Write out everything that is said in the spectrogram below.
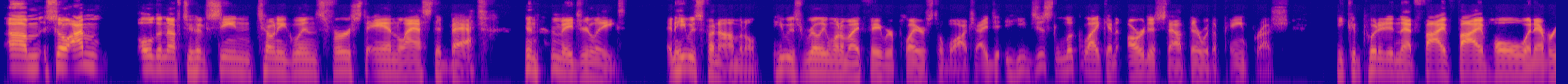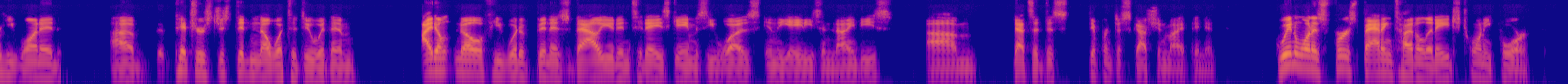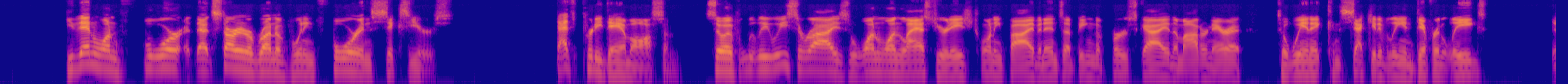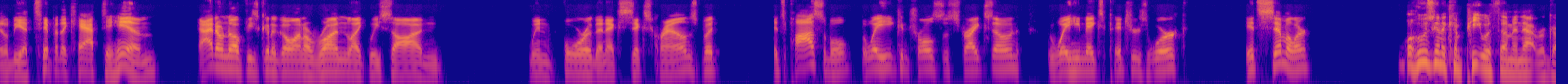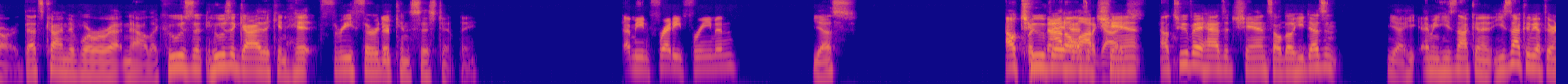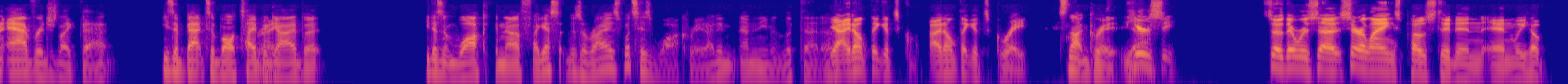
Um, so I'm old enough to have seen Tony Gwynn's first and last at bat in the major leagues, and he was phenomenal. He was really one of my favorite players to watch. I he just looked like an artist out there with a paintbrush. He could put it in that five five hole whenever he wanted. Uh, pitchers just didn't know what to do with him. I don't know if he would have been as valued in today's game as he was in the 80s and 90s. Um, that's a dis- different discussion, in my opinion. Gwynn won his first batting title at age 24. He then won four, that started a run of winning four in six years. That's pretty damn awesome. So if Luis Arraez won one last year at age 25 and ends up being the first guy in the modern era to win it consecutively in different leagues, it'll be a tip of the cap to him I don't know if he's going to go on a run like we saw and win four of the next six crowns, but it's possible. The way he controls the strike zone, the way he makes pitchers work, it's similar. Well, who's going to compete with them in that regard? That's kind of where we're at now. Like, who's a, who's a guy that can hit 330 consistently? I mean, Freddie Freeman. Yes. Altuve has a, a chance. Altuve has a chance, although he doesn't. Yeah, he, I mean, he's not gonna he's not gonna be up there an average like that. He's a bat to ball type right. of guy, but he doesn't walk enough. I guess there's Arraez. What's his walk rate? I didn't I didn't even look that up. Yeah, I don't think it's I don't think it's great. It's not great. Yeah. Here's so there was uh, Sarah Langs posted and and we hope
